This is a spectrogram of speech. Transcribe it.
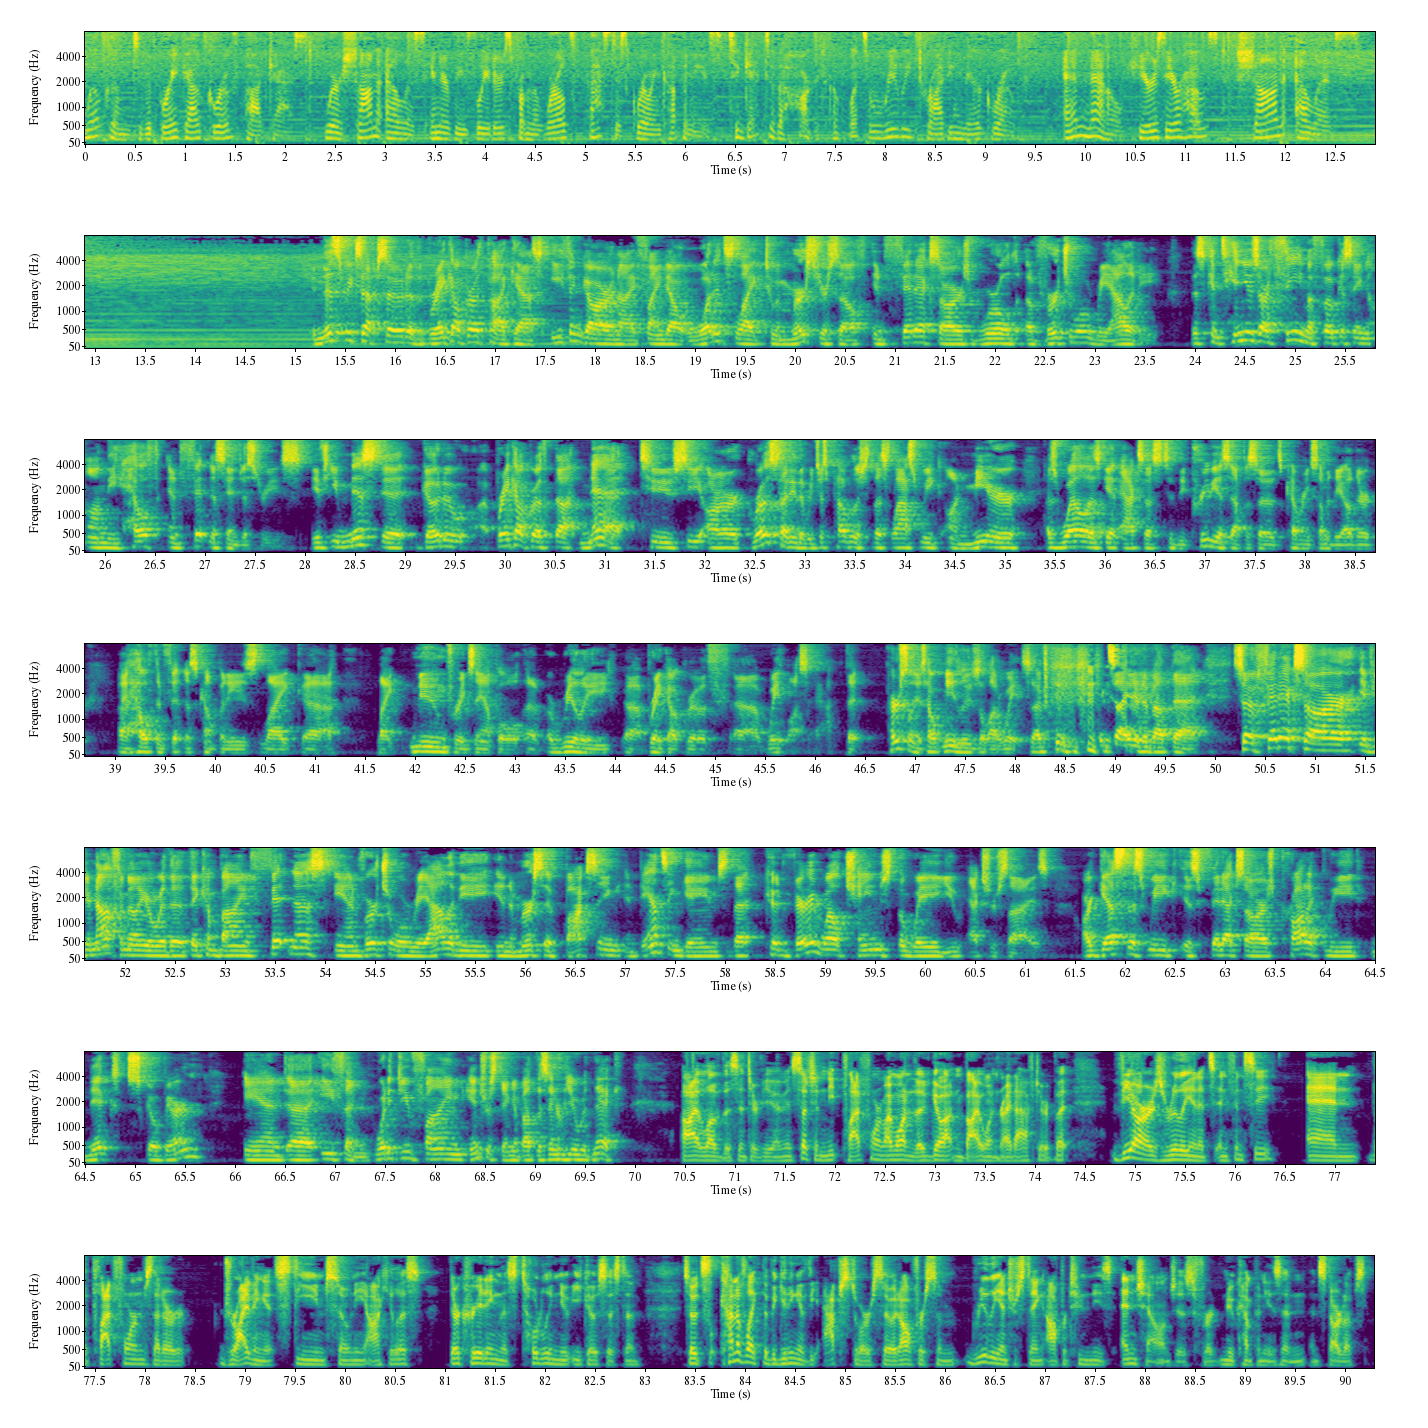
Welcome to the Breakout Growth Podcast, where Sean Ellis interviews leaders from the world's fastest growing companies to get to the heart of what's really driving their growth. And now, here's your host, Sean Ellis. In this week's episode of the Breakout Growth Podcast, Ethan Garr and I find out what it's like to immerse yourself in FitXR's world of virtual reality. This continues our theme of focusing on the health and fitness industries. If you missed it, go to breakoutgrowth.net to see our growth study that we just published this last week on Mirror, as well as get access to the previous episodes covering some of the other uh, health and fitness companies like uh, like Noom, for example, a, a really uh, breakout growth uh, weight loss app that personally has helped me lose a lot of weight. So I've been excited about that. So FitXR, if you're not familiar with it, they combine fitness and virtual reality in immersive boxing and dancing games that could very well change the way you exercise. Our guest this week is FitXR's product lead, Nick Skoberne. And uh, Ethan, what did you find interesting about this interview with Nick? I love this interview. I mean, it's such a neat platform. I wanted to go out and buy one right after, but VR is really in its infancy, and the platforms that are driving it Steam, Sony, Oculus they're creating this totally new ecosystem. So it's kind of like the beginning of the App Store. So it offers some really interesting opportunities and challenges for new companies and, and startups.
